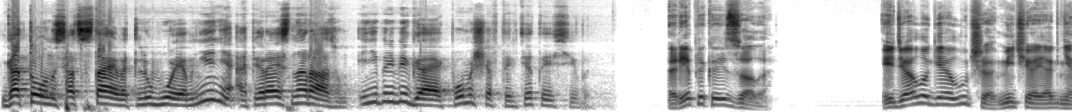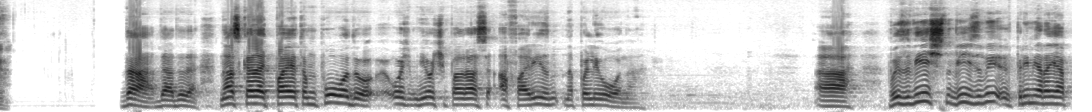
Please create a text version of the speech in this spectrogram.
готовность отстаивать любое мнение, опираясь на разум и не прибегая к помощи авторитета и силы. Реплика из зала. Идеология лучше меча и огня. Да, да, да, да. Надо сказать по этому поводу, мне очень понравился афоризм Наполеона. А, в извечном, пример я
